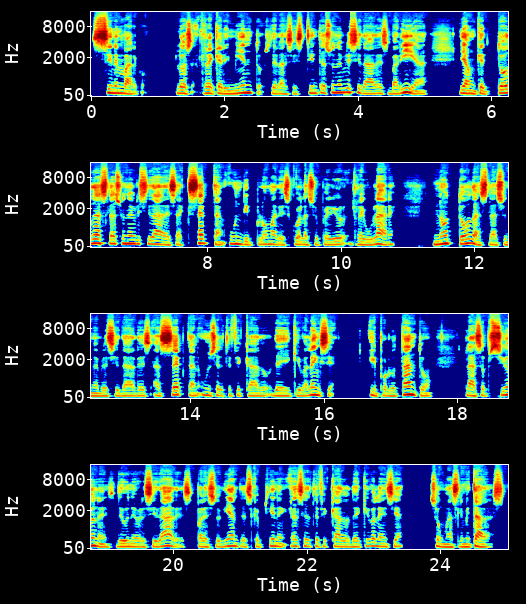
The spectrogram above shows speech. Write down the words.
Sin embargo, los requerimientos de las distintas universidades varían y aunque todas las universidades aceptan un diploma de escuela superior regular, no todas las universidades aceptan un certificado de equivalencia y por lo tanto las opciones de universidades para estudiantes que obtienen el certificado de equivalencia son más limitadas.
